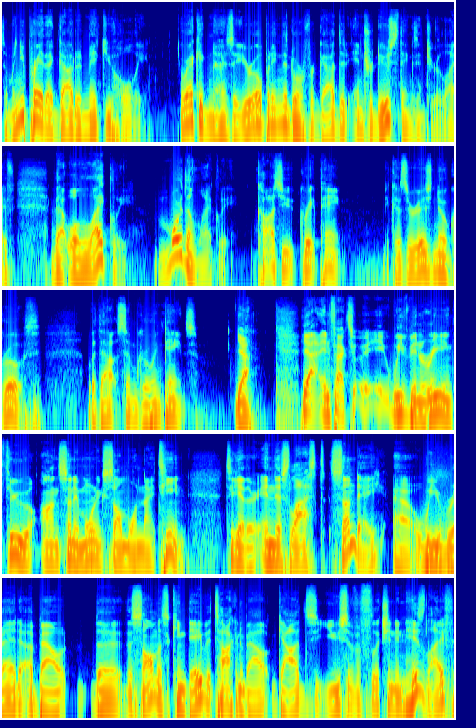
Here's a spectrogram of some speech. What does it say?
So when you pray that God would make you holy, recognize that you're opening the door for God to introduce things into your life that will likely, more than likely, cause you great pain because there is no growth without some growing pains. Yeah. Yeah. In fact, we've been reading through on Sunday morning Psalm 119 together. In this last Sunday, uh, we read about the, the psalmist, King David, talking about God's use of affliction in his life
